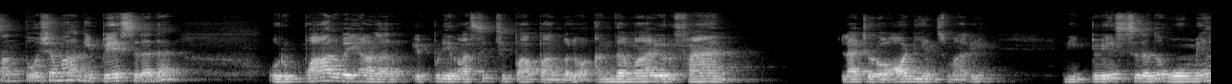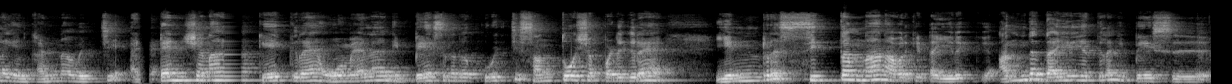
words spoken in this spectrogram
சந்தோஷமா நீ பேசுறத ஒரு பார்வையாளர் எப்படி ரசிச்சு பார்ப்பாங்களோ அந்த மாதிரி ஒரு ஃபேன் இல்லாச்சும் ஒரு ஆடியன்ஸ் மாதிரி நீ பேசுகிறத உன் மேல என் கண்ணை வச்சு அட்டென்ஷனா கேட்குறேன் உன் மேல நீ பேசுறத குறிச்சு சந்தோஷப்படுகிறேன் என்ற சித்தம் தான் அவர்கிட்ட இருக்கு. அந்த தைரியத்துல நீ பேசு.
